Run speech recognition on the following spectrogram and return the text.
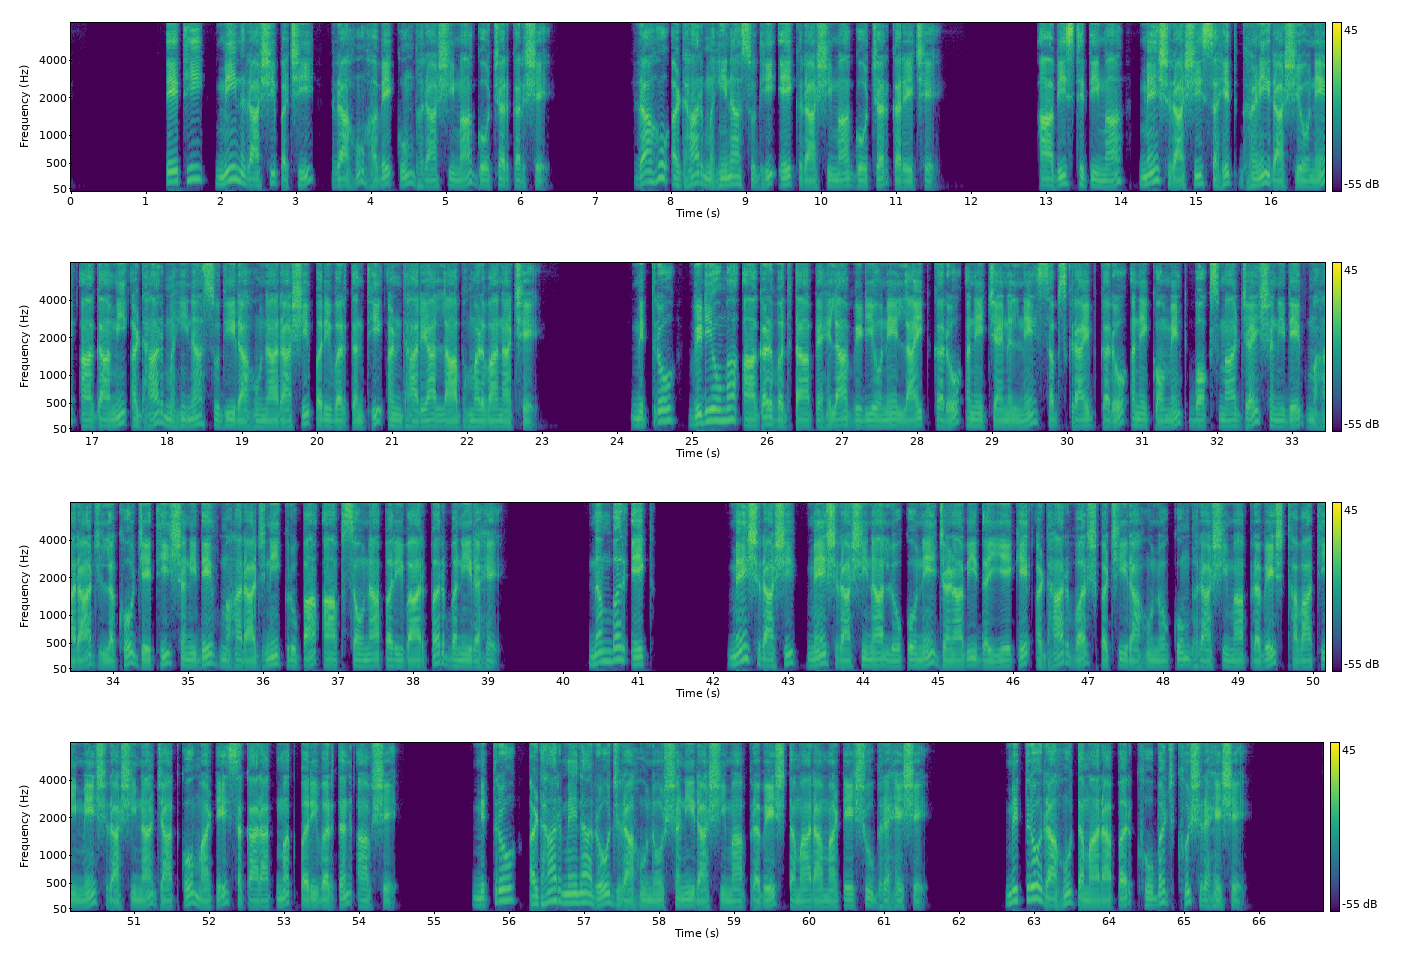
તેથી મીન રાશિ પછી રાહુ હવે કુંભ રાશિમાં ગોચર કરશે. રાહુ અઢાર મહિના સુધી એક રાશિમાં ગોચર કરે છે. આવી સ્થિતિમાં મેષ રાશિ સહિત ઘણી રાશિઓને આગામી અઢાર મહિના સુધી રાહુના રાશિ પરિવર્તનથી અણધાર્યા લાભ મળવાના છે. મિત્રો, વિડિયોમાં આગળ વધતા પહેલા વિડિયોને લાઇક કરો અને ચેનલને સબસ્ક્રાઇબ કરો અને કોમેન્ટ બોક્સમાં જય શનિદેવ મહારાજ લખો જેથી શનિદેવ મહારાજની કૃપા આપ સૌના પરિવાર પર બની રહે. નંબર એક મેષ રાશિ, મેષ રાશિના લોકોને જણાવી દઈએ કે અઢાર વર્ષ પછી રાહુનો કુંભ રાશિમાં પ્રવેશ થવાથી મેષ રાશિના જાતકો માટે સકારાત્મક પરિવર્તન આવશે. મિત્રો, અઢાર મેના રોજ રાહુનો શનિ રાશિમાં પ્રવેશ તમારા માટે શુભ રહેશે. મિત્રો, રાહુ તમારા પર ખૂબ જ ખુશ રહેશે.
